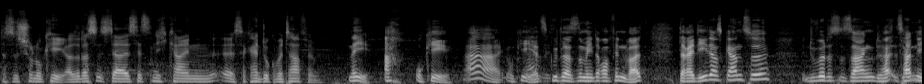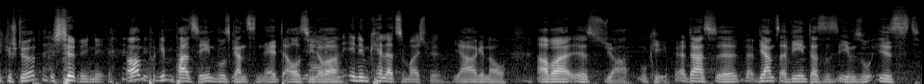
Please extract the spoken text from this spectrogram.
das ist schon okay. Also das ist da ist jetzt nicht kein, äh, ist ja kein Dokumentarfilm. Nee, ach, okay. Ah, okay, jetzt gut, dass du mich darauf hinweist. 3D das Ganze, du würdest sagen, es hat nicht gestört? Stört mich nicht. Aber es gibt ein paar Szenen, wo es ganz nett aussieht. Ja, aber in, in, dem Keller zum Beispiel. Ja, genau. Aber es, ja, okay. Das, äh, wir haben es erwähnt, dass es eben so ist.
